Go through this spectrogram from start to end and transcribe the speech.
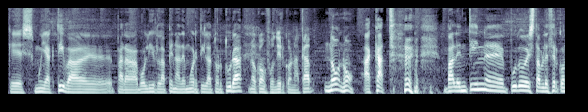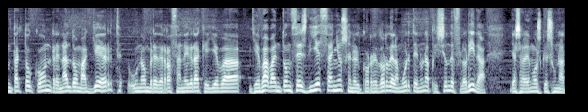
que es muy activa eh, para abolir la pena de muerte y la tortura. No confundir con ACAP. No, no, ACAT. Valentín eh, pudo establecer contacto con Renaldo McGirt, un hombre de raza negra que lleva, llevaba entonces 10 años en el corredor de la muerte en una prisión de Florida. Ya sabemos que es una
